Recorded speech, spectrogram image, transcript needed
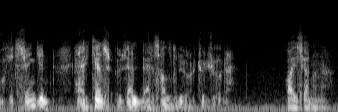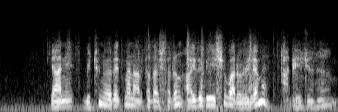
Muhit zengin. Herkes özel ders aldırıyor çocuğuna. Vay canına. Yani bütün öğretmen arkadaşların ayrı bir işi var öyle mi? Tabii canım.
